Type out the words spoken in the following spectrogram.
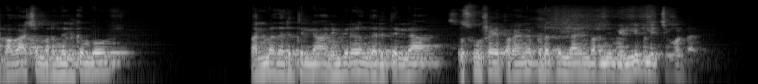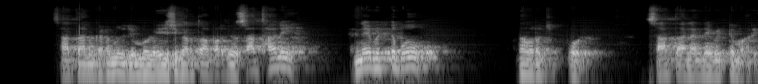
അവകാശം പറഞ്ഞു നിൽക്കുമ്പോൾ നന്മ തരത്തില്ല അനുഗ്രഹം തരത്തില്ല ശുശ്രൂഷയെ പ്രയോജനപ്പെടുത്തില്ല എന്ന് പറഞ്ഞ് വെല്ലുവിളിച്ചുകൊണ്ട് സാത്താൻ കടന്നു വരുമ്പോൾ യേശു കർത്താവ് പറഞ്ഞു സാത്താനെ എന്നെ വിട്ടു എന്ന് പറഞ്ഞപ്പോൾ സാത്താൻ എന്നെ വിട്ടുമാറി.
